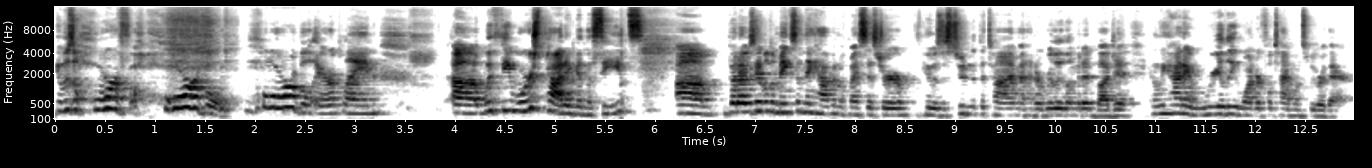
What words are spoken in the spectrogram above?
It was a horrible, horrible, horrible airplane uh, with the worst padding in the seats. Um, but I was able to make something happen with my sister, who was a student at the time and had a really limited budget. And we had a really wonderful time once we were there.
